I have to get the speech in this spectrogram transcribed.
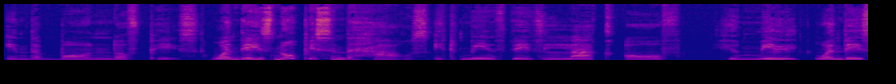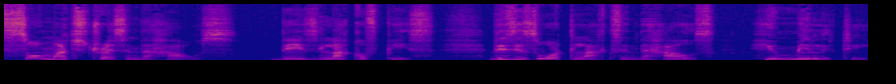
in the bond of peace. When there is no peace in the house, it means there is lack of humility. When there is so much stress in the house, there is lack of peace. This is what lacks in the house humility,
